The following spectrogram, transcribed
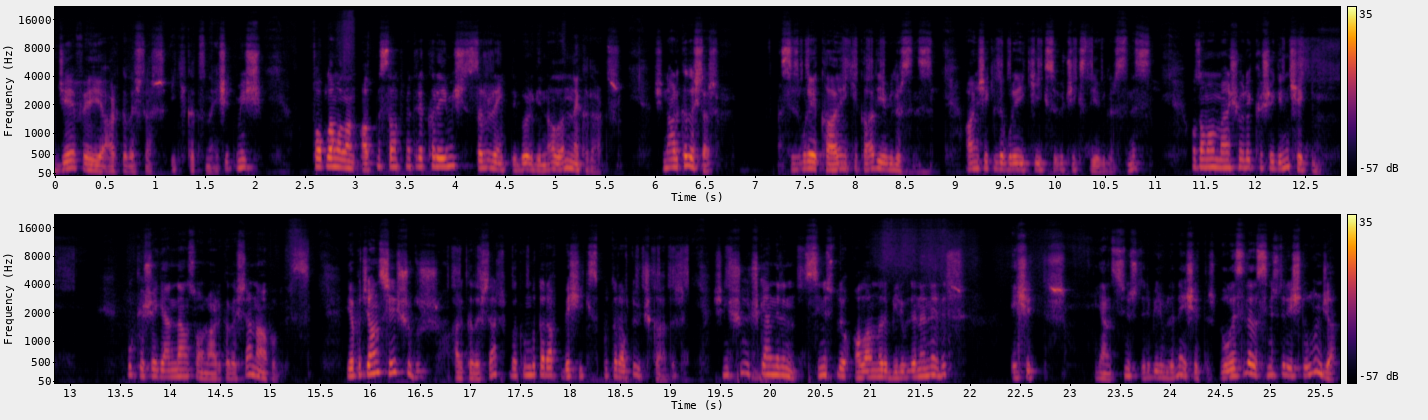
CF'ye arkadaşlar iki katına eşitmiş. Toplam alan 60 santimetre kareymiş. Sarı renkli bölgenin alanı ne kadardır? Şimdi arkadaşlar siz buraya K'ya 2K diyebilirsiniz. Aynı şekilde buraya 2X'e 3X diyebilirsiniz. O zaman ben şöyle köşegeni çektim. Bu köşegenden sonra arkadaşlar ne yapabiliriz? Yapacağınız şey şudur arkadaşlar. Bakın bu taraf 5x, bu tarafta 3k'dır. Şimdi şu üçgenlerin sinüslü alanları birbirlerine nedir? Eşittir. Yani sinüsleri birbirlerine eşittir. Dolayısıyla da sinüsleri eşit olunca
